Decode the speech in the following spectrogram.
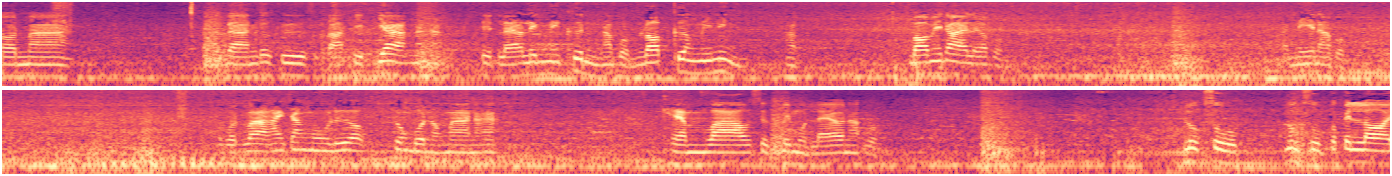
ตอนมา อาการก็คือสตาร์ติดยากนะฮะ ติดแล้วเร่งไม่ขึ้นนะครับผมรอบเครื่องไม่นิ่งครับบาไม่ได้เลยครับผม คันนี้นะครับผมปรากฏว่าให้ช่างโมเลือกช่วงบนออกมานะฮะ คมวาวสึกไปหมดแล้วนะครับผมลูกสูบ ลูกสูบก็เป็นรอย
